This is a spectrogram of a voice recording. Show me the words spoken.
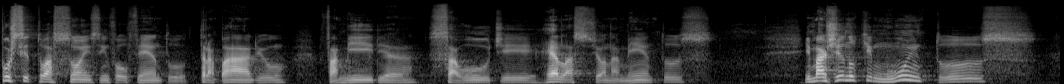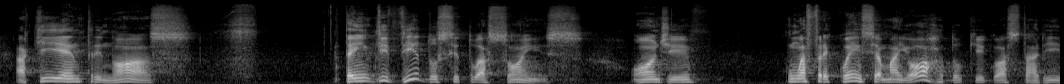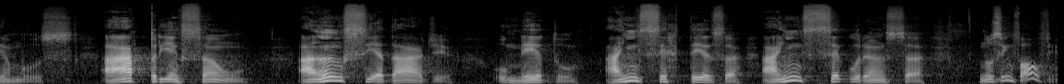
por situações envolvendo trabalho, família, saúde, relacionamentos. Imagino que muitos aqui entre nós têm vivido situações onde, com uma frequência maior do que gostaríamos, a apreensão, a ansiedade, o medo, a incerteza, a insegurança nos envolve.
